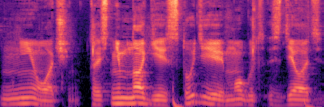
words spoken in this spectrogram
не очень. То есть немногие студии могут сделать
